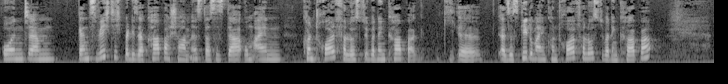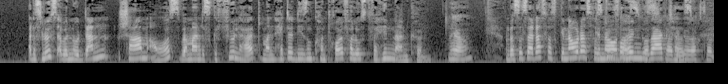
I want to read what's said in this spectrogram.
Und ähm, ganz wichtig bei dieser Körperscham ist, dass es da um einen Kontrollverlust über den Körper also es geht um einen Kontrollverlust über den Körper. Das löst aber nur dann Scham aus, wenn man das Gefühl hat, man hätte diesen Kontrollverlust verhindern können. Ja. Und das ist ja das, was genau das, was genau du vorhin das, gesagt hast. Hat,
